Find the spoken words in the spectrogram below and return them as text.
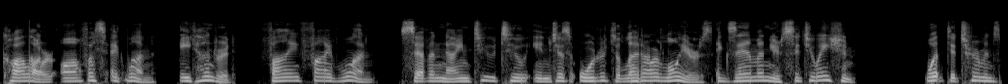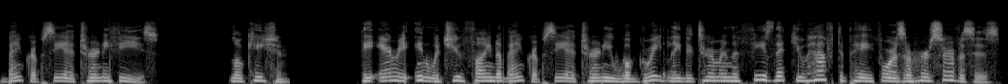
Call our office at 1-800-551 7922 in just order to let our lawyers examine your situation. What determines bankruptcy attorney fees? Location. The area in which you find a bankruptcy attorney will greatly determine the fees that you have to pay for his or her services.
